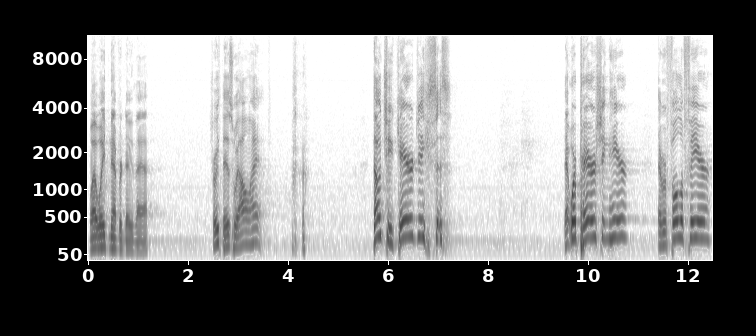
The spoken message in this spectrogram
Well, we'd never do that. Truth is, we all have. Don't you care, Jesus? That we're perishing here? That we're full of fear?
